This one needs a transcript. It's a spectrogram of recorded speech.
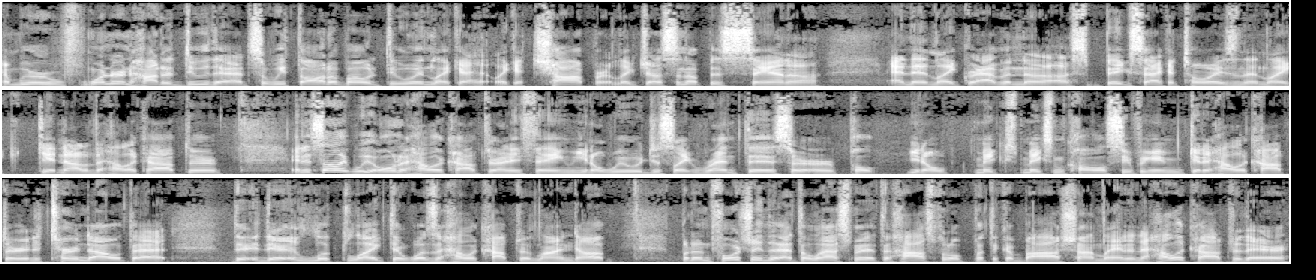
And we were wondering how to do that, so we thought about doing like a like a chopper, like dressing up as Santa, and then like grabbing a big sack of toys and then like getting out of the helicopter. And it's not like we own a helicopter or anything. You know, we would just like rent this or, or pull, you know, make make some calls, see if we can get a helicopter. And it turned out that there, there it looked like there was a helicopter lined up, but unfortunately, at the last minute, the hospital put the kibosh on landing a helicopter there.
